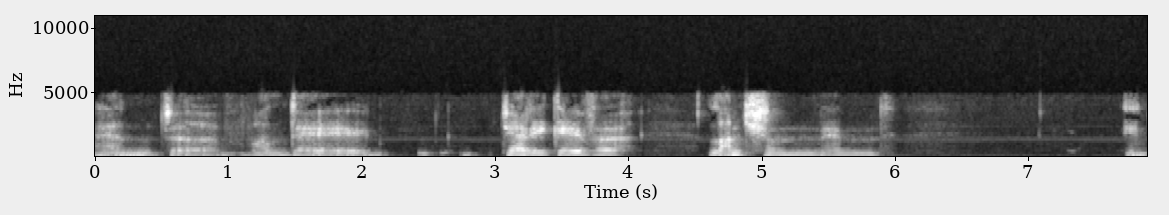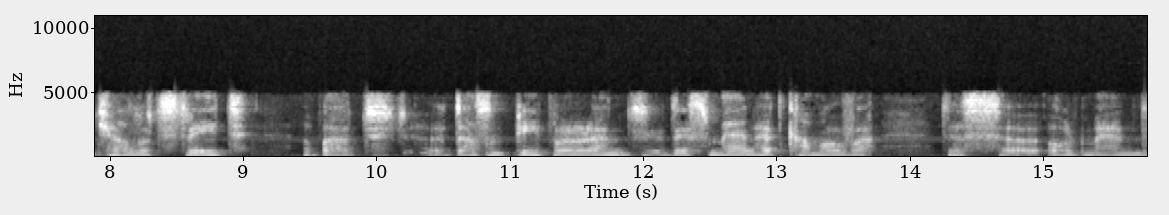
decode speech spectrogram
And uh, one day, Gerry gave a luncheon in in Charlotte Street, about a dozen people, and this man had come over, this uh, old man,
